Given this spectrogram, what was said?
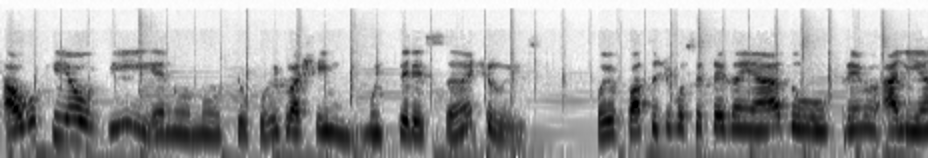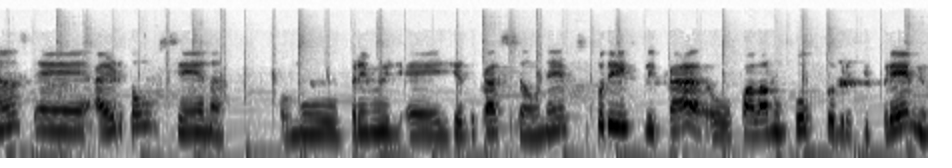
Algo que eu vi é, no, no seu currículo, achei muito interessante, Luiz, foi o fato de você ter ganhado o prêmio Aliança é, Ayrton Senna como prêmio é, de educação, né? Você poderia explicar ou falar um pouco sobre esse prêmio?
